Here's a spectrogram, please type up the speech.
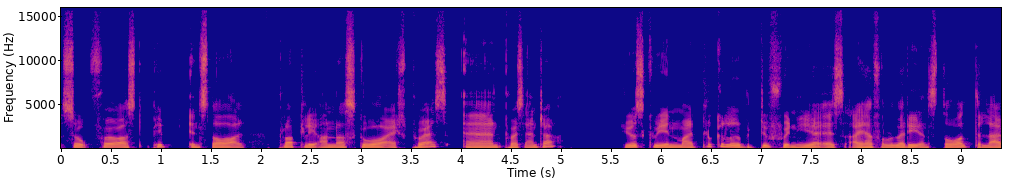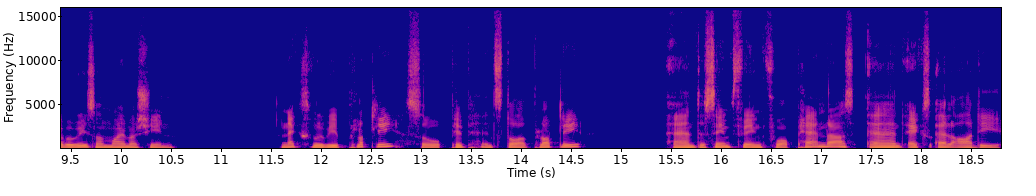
So first pip install plotly underscore express and press enter. Your screen might look a little bit different here as I have already installed the libraries on my machine. Next will be Plotly, so pip install Plotly. And the same thing for pandas and xlrd.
